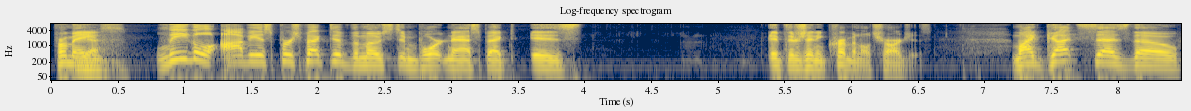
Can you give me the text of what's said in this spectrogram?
From a Yes. legal, obvious perspective, the most important aspect is if there's any criminal charges. My gut says, though,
